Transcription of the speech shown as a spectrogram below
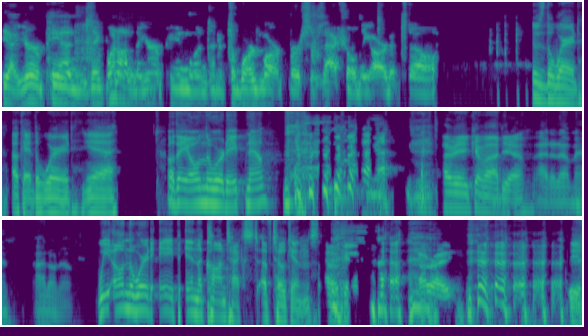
Yeah, European. They went on the European ones, and it's a word mark versus actual the art itself. It was the word. Okay, the word. Yeah. Oh, they own the word ape now. I mean, come on, yeah. I don't know, man. I don't know. We own the word ape in the context of tokens. Okay. All right. dude,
